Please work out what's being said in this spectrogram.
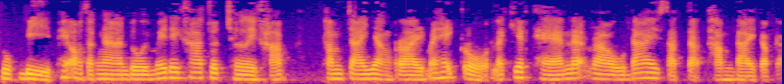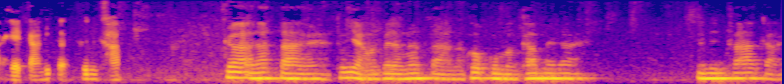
ถูกบีบให้ออกจากงานโดยไม่ได้ค่าชดเชยครับ ทำใจอย่างไรไม่ให้โกรธและเครียดแค้น และเราได้สัจธรรมใดกับเหตุการณ์ที่เกิดขึ้นครับ ก็อนัตตาทุกอย่างมันเป็นอนัตตาเราควบคุมบังคับไม่ได้เป็นดินฟ้าอากาศ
